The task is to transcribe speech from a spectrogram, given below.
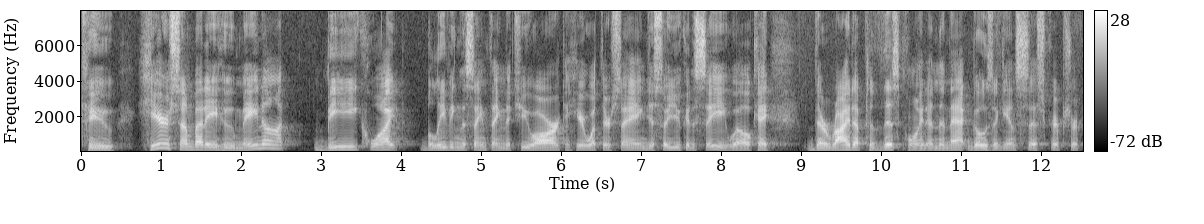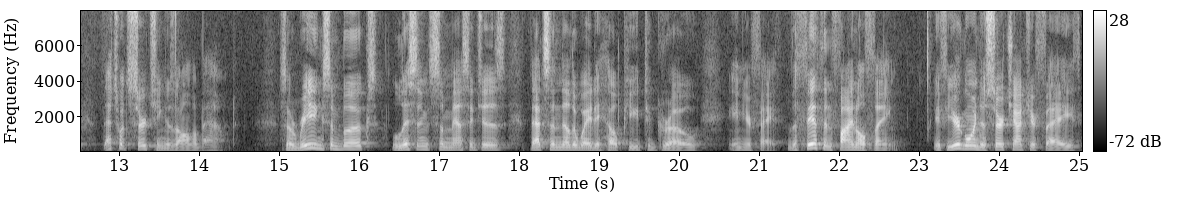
to hear somebody who may not be quite believing the same thing that you are, to hear what they're saying, just so you can see, well, okay, they're right up to this point, and then that goes against the scripture. That's what searching is all about. So reading some books, listening to some messages, that's another way to help you to grow in your faith. The fifth and final thing, if you're going to search out your faith,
